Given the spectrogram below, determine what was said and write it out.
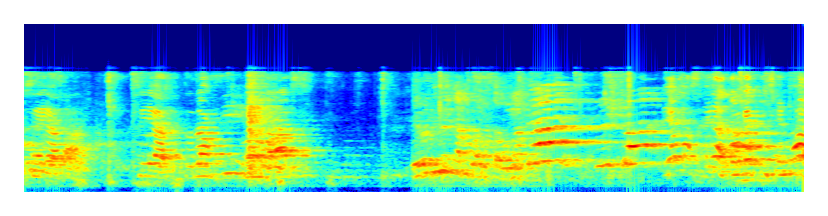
siap siap sudah membahas ya mas ya kalau kamu semua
